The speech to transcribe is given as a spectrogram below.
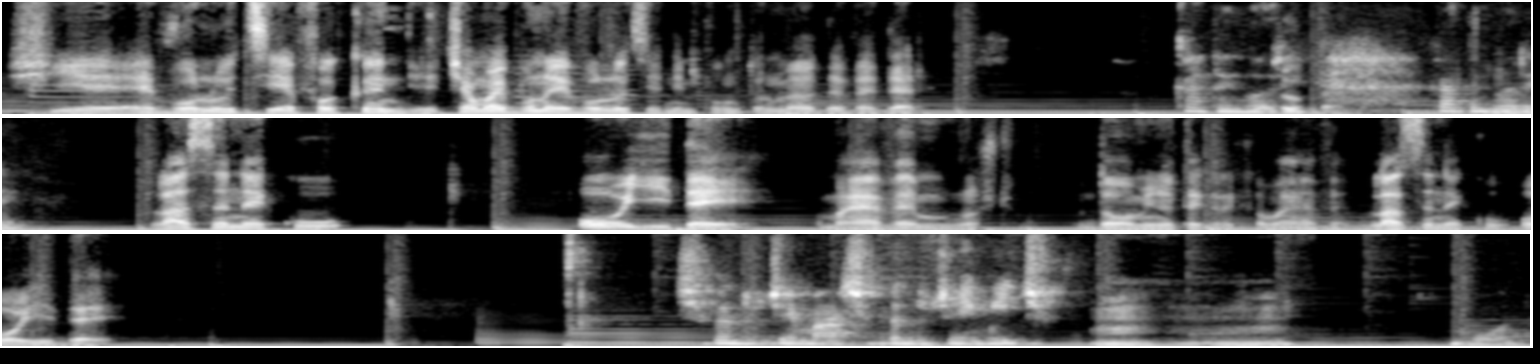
și e evoluție făcând. E cea mai bună evoluție din punctul meu de vedere. Categoric, Super. categoric. Lasă-ne cu o idee. Mai avem, nu știu, două minute cred că mai avem. Lasă-ne cu o idee și pentru cei mari și pentru cei mici? Mm-hmm. Bun,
